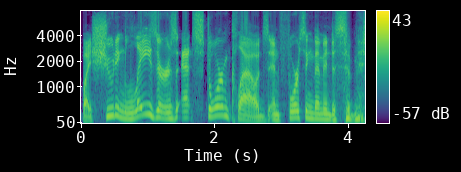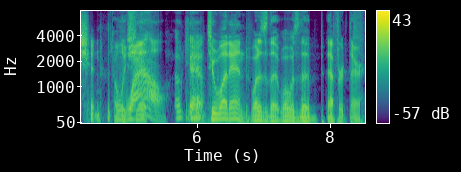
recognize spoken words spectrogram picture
by shooting lasers at storm clouds and forcing them into submission. Holy Wow. shit! Okay. Yeah. To what end? What is the what was the effort there?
